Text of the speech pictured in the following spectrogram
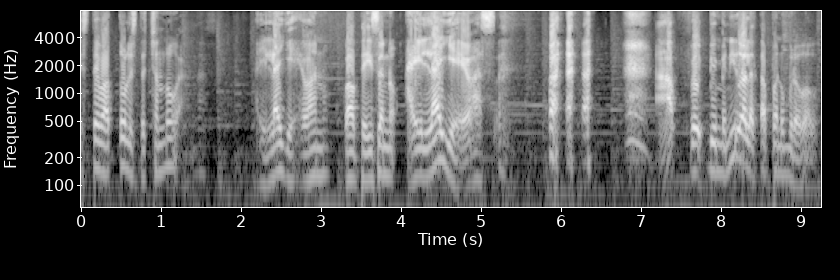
este vato le está echando ganas ahí la llevan, ¿no? Cuando te dicen, no, ahí la llevas. ah, bienvenido a la etapa número 2.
